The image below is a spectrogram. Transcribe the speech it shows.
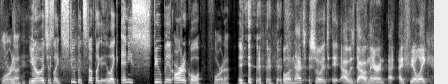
Florida. you know, it's just like stupid stuff like like any stupid article, Florida. well, and that's so it's it, I was down there and I, I feel like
